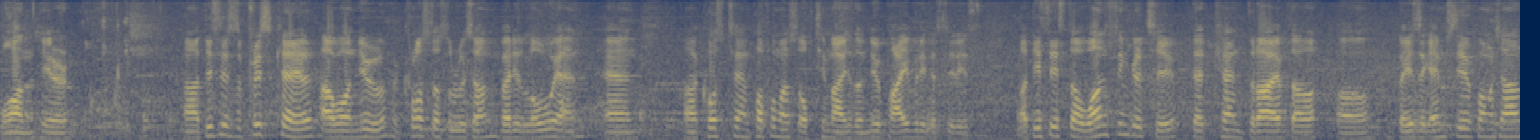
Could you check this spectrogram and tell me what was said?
one here. Uh, this is Freescale, our new cluster solution, very low end and uh, cost and performance optimized the new Vybrid series. Uh, this is the one single chip that can drive the uh, basic MCU function,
